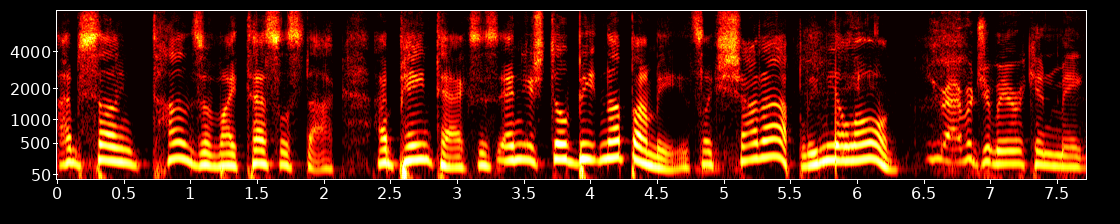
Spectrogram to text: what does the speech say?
I'm selling tons of my Tesla stock. I'm paying taxes, and you're still beating up on me." It's like, shut up, leave me alone. Your average American may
